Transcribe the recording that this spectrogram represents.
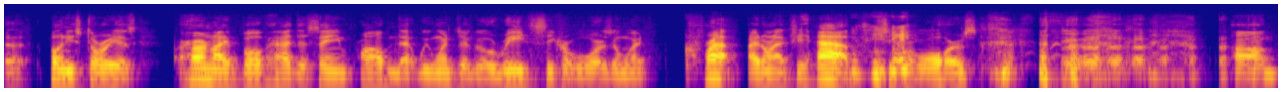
uh, funny story is, her and I both had the same problem that we went to go read Secret Wars and went, crap, I don't actually have Secret Wars. um,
